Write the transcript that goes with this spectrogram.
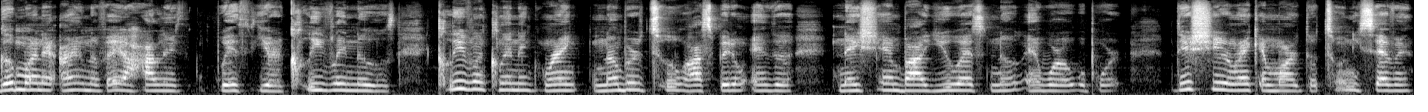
Good morning, I am Nevaeh Hollins with your Cleveland News. Cleveland Clinic ranked number two hospital in the nation by U.S. News and World Report. This year ranking marked the 27th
